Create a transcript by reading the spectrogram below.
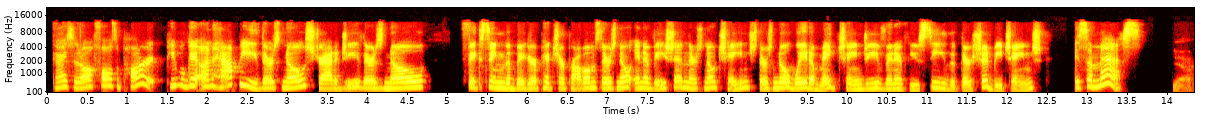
Guys, it all falls apart. People get unhappy. There's no strategy. There's no fixing the bigger picture problems. There's no innovation. There's no change. There's no way to make change, even if you see that there should be change. It's a mess. Yeah.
